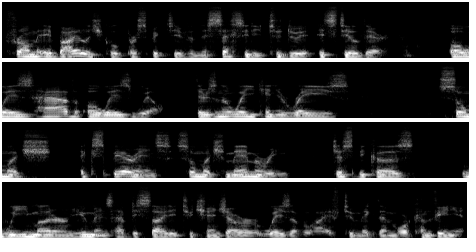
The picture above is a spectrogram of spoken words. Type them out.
From a biological perspective, the necessity to do it is still there. Always have, always will. There's no way you can erase so much experience, so much memory, just because we modern humans have decided to change our ways of life to make them more convenient.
